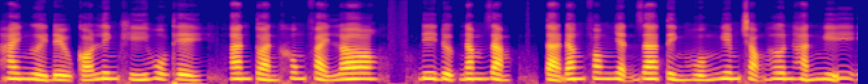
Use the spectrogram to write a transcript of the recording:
Hai người đều có linh khí hộ thể An toàn không phải lo. Đi được năm dặm Tả Đăng Phong nhận ra tình huống nghiêm trọng hơn hắn nghĩ.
